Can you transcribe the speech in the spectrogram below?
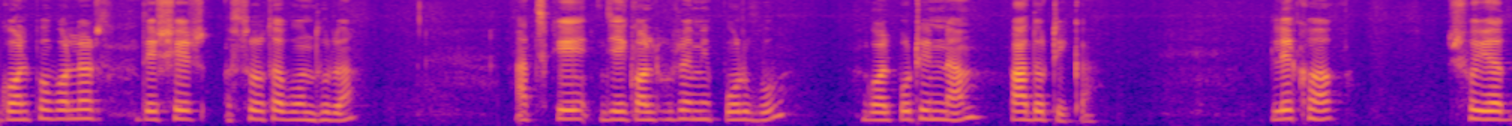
গল্প বলার দেশের শ্রোতা বন্ধুরা, আজকে যে গল্পটা আমি পড়ব, গল্পটির নাম পাদটিকা। লেখক সৈয়দ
